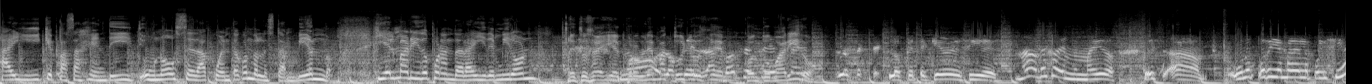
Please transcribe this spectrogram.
ahí, que pasa gente y uno se da cuenta cuando le están viendo. Y el marido por andar ahí de mirón. Entonces, y el No, problema tuyo que- es de- con tu es marido. que- Lo que, te, lo que te quiero decir es, no, deja de mi marido. Pues, ah, ¿uno puede llamar a la policía?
